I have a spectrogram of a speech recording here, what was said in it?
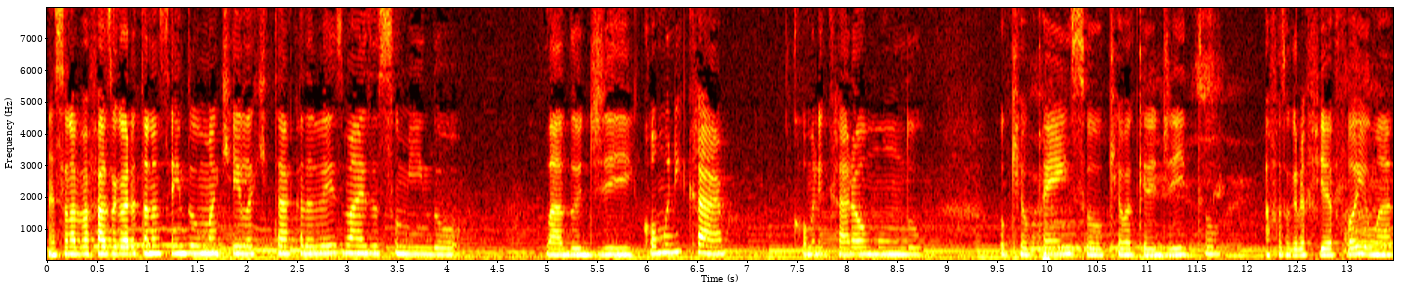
Nessa nova fase agora tá nascendo uma Keila que tá cada vez mais assumindo o lado de comunicar, comunicar ao mundo o que eu penso, o que eu acredito. A fotografia foi uma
